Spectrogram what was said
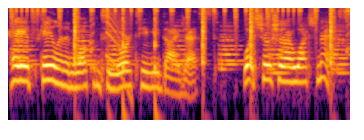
Hey, it's Kaylin, and welcome to your TV Digest. What show should I watch next?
